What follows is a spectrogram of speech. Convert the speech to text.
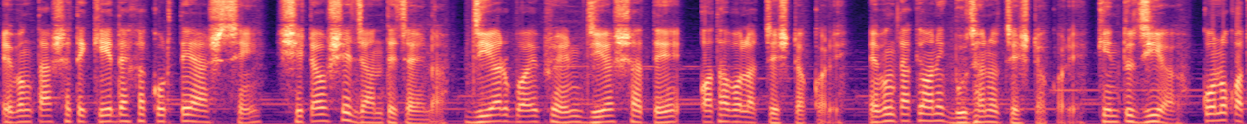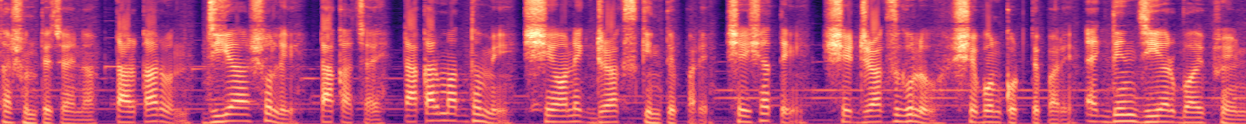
এবং তার সাথে কে দেখা করতে আসছে সেটাও সে জানতে চায় না। জিয়ার বয়ফ্রেন্ড জিয়ার সাথে কথা বলার চেষ্টা করে এবং তাকে অনেক বোঝানোর চেষ্টা করে। কিন্তু জিয়া কোনো কথা শুনতে চায় না। তার কারণ, জিয়া আসলে টাকা চায়। টাকার মাধ্যমে সে অনেক ড্রাগস কিনতে পারে। সেই সাথে সে ড্রাগসগুলো সেবন করতে পারে। একদিন জিয়ার বয়ফ্রেন্ড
